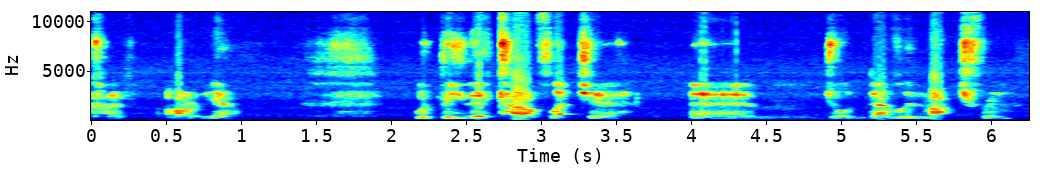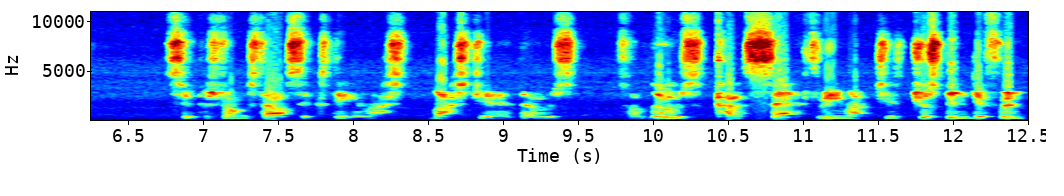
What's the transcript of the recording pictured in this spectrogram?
kind of or yeah, would be the Kyle Fletcher um, Jordan Devlin match from Super Strong Style 16 last last year. Those so those kind of set three matches just in different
